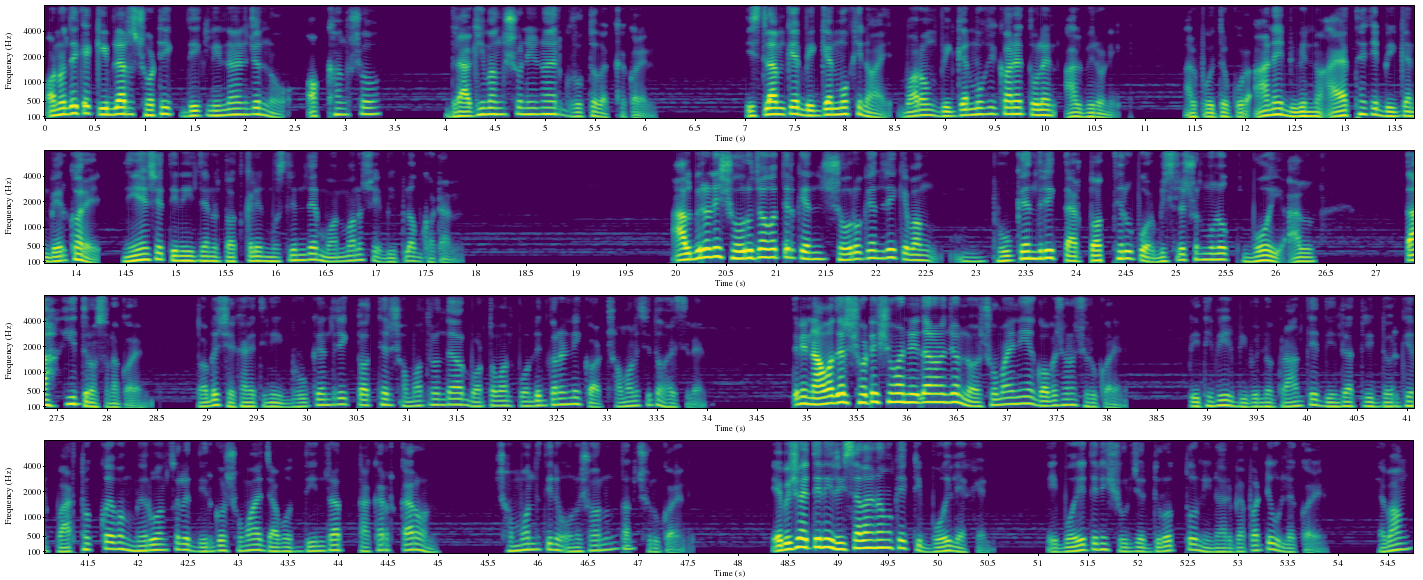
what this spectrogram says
অন্যদিকে কিবলার সঠিক দিক নির্ণয়ের জন্য অক্ষাংশ দ্রাঘিমাংশ নির্ণয়ের গুরুত্ব ব্যাখ্যা করেন। ইসলামকে বিজ্ঞানমুখী নয়, বরং বিজ্ঞানমুখী করে তোলেন আল আলবিরনি আল পবিত্র কোরআনে বিভিন্ন আয়াত থেকে বিজ্ঞান বের করে, নিয়ে এসে তিনি যেন তৎকালীন মুসলিমদের মন মানসে বিপ্লব ঘটান। আলবিরনি সৌরজগতের সৌরকেন্দ্রিক এবং ভূকেন্দ্রিক তার তথ্যের উপর বিশ্লেষণমূলক বই আল তাহিদ রচনা করেন। তবে সেখানে তিনি ভূকেন্দ্রিক তথ্যের সমর্থন দেওয়ার বর্তমান পণ্ডিতগণের নিকট সমালোচিত হয়েছিলেন। তিনি নামাজের সঠিক সময় নির্ধারণের জন্য সময় নিয়ে গবেষণা শুরু করেন। পৃথিবীর বিভিন্ন প্রান্তে দিনরাত্রির দৈর্ঘ্যের পার্থক্য এবং মেরু অঞ্চলের দীর্ঘ সময় যাবৎ দিনরাত থাকার কারণ সম্বন্ধে তিনি অনুসন্ধান শুরু করেন। এ বিষয়ে তিনি রিসালা নামক একটি বই লেখেন। এই বইয়ে তিনি সূর্যের দূরত্ব নির্ণয়ের ব্যাপারটি উল্লেখ করেন এবং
